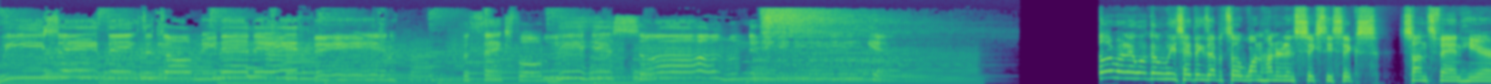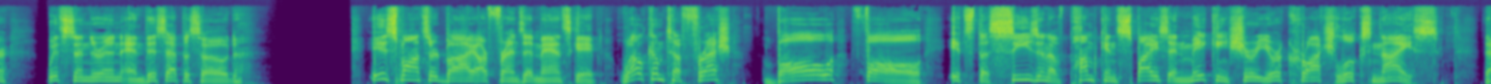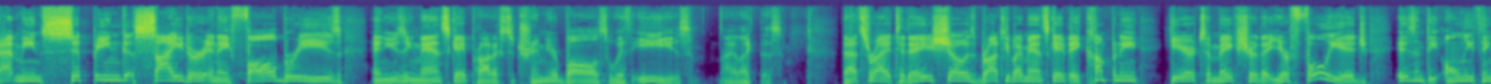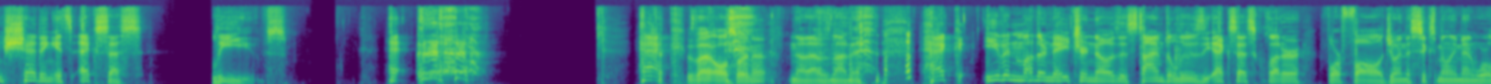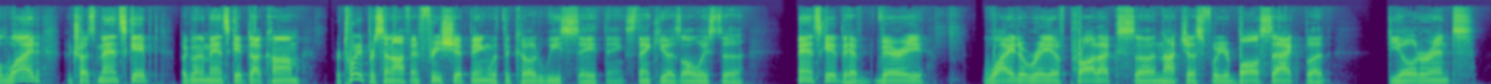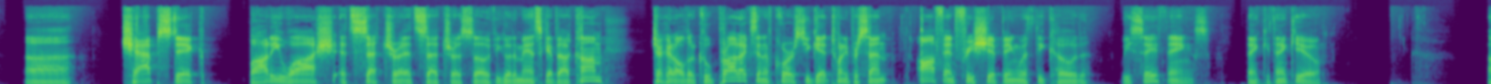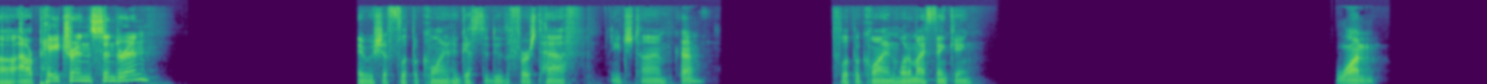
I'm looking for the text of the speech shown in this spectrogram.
We say things that don't mean anything, but thanks for listening. Yeah. Hello, everybody. Welcome to We Say Things, episode 166. SUNSfan here with syndereN, and this episode is sponsored by our friends at Manscaped. Welcome to Fresh Ball Fall. It's the season of pumpkin spice and making sure your crotch looks nice. That means sipping cider in a fall breeze and using Manscaped products to trim your balls with ease. I like this. That's right. Today's show is brought to you by Manscaped, a company here to make sure that your foliage isn't the only thing shedding its excess leaves. He- Heck, Is that also in it? no, that was not it. Heck, even Mother Nature knows it's time to lose the excess clutter for fall. Join the 6 million men worldwide who trust Manscaped by going to manscaped.com for 20% off and free shipping with the code We Say Things. Thank you, as always, to Manscaped. They have very wide array of products, uh, not just for your ball sack, but deodorant, uh, chapstick, body wash, etc., etc. So if you go to manscaped.com, check out all their cool products, and of course, you get 20% off and free shipping with the code We Say Things. Thank you, thank you. Uh, our patron, syndereN. Maybe we should flip a coin. Who gets to do the first half each time? Okay. Flip a coin. What am I thinking? One.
